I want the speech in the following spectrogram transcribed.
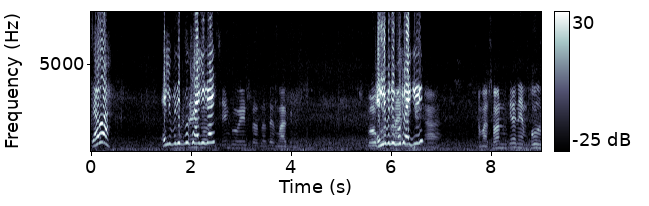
જવા એટલી બધી ભૂખ લાગી ગઈ? એટલી બધી ભૂખ લાગી હા. અમાર સોનું કે ને એમ ફૂલ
